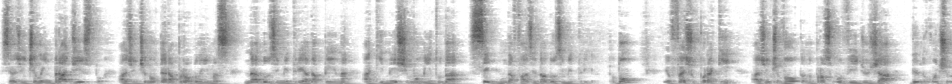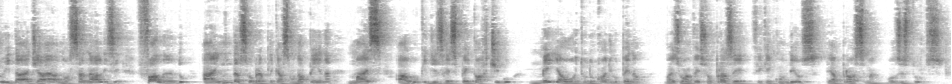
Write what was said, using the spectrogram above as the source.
Se a gente lembrar disto, a gente não terá problemas na dosimetria da pena aqui neste momento da segunda fase da dosimetria, tá bom? Eu fecho por aqui, a gente volta no próximo vídeo já dando continuidade à nossa análise, falando ainda sobre a aplicação da pena, mas algo que diz respeito ao artigo 68 do Código Penal. Mais uma vez foi um prazer, fiquem com Deus, até a próxima, bons estudos.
